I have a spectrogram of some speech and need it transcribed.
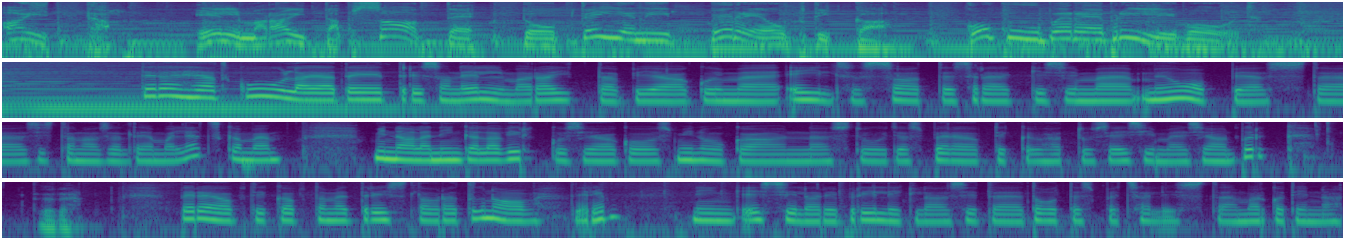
aitab. Elmar aitab saate toob teieni pereoptika, kogu pere prillipood tere, head kuulajad, eetris on Elmar Aitab ja kui me eilses saates rääkisime müoopiast, siis tänasel teemal jätkame. mina olen Ingela Virkus ja koos minuga on stuudios pereoptika juhatuse esimees Jaan Põrk. tere! pereoptika optometrist Laura Tõnov. tere! ning Essilori prilliklaaside tootespetsialist Margo Tinna.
